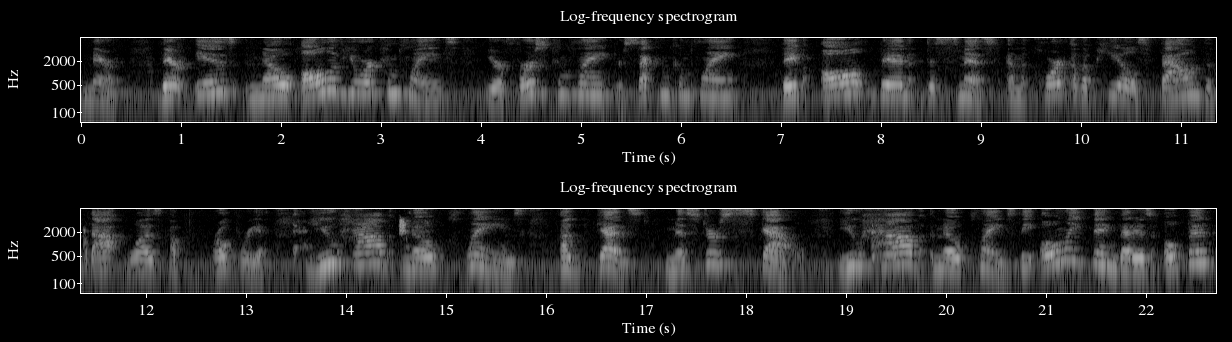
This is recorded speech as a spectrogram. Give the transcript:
merit. There is no, all of your complaints, your first complaint, your second complaint, they've all been dismissed and the Court of Appeals found that that was appropriate. You have no claims against Mr. Scow. You have no claims. The only thing that is open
